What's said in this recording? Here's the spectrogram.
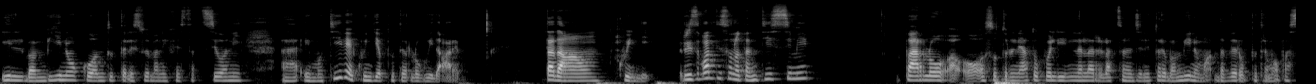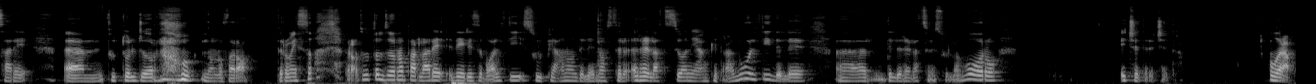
il bambino con tutte le sue manifestazioni eh, emotive e quindi a poterlo guidare. Ta-da! Quindi, risvolti sono tantissimi. Parlo, ho sottolineato quelli nella relazione genitore-bambino, ma davvero potremmo passare ehm, tutto il giorno, non lo farò, promesso, però tutto il giorno parlare dei risvolti sul piano delle nostre relazioni anche tra adulti, delle, uh, delle relazioni sul lavoro, eccetera, eccetera. Ora,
